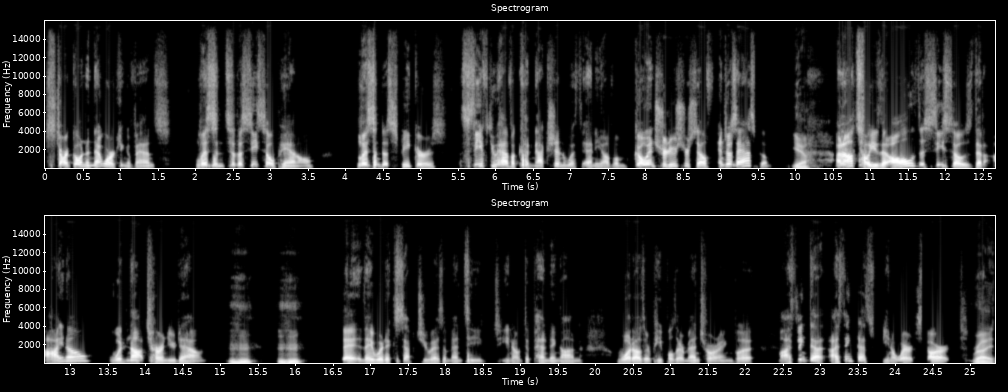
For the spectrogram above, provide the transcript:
start going to networking events, listen to the CISO panel, listen to speakers, see if you have a connection with any of them. Go introduce yourself and just ask them. Yeah. And I'll tell you that all of the CISOs that I know would not turn you down. Mm-hmm. Mm-hmm. They they would accept you as a mentee, you know, depending on what other people they're mentoring. But I think that I think that's you know where it starts. Right.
